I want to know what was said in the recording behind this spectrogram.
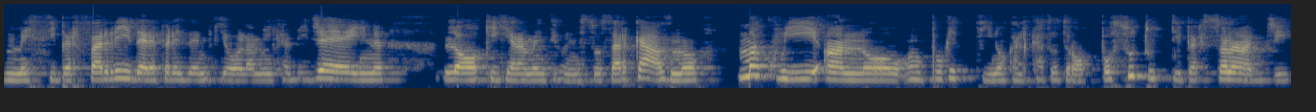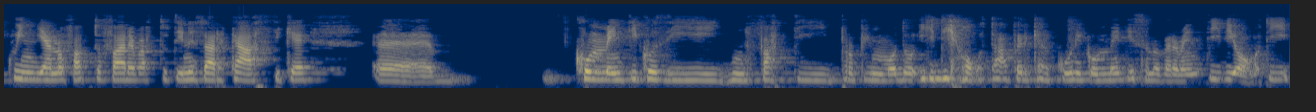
messi per far ridere, per esempio l'amica di Jane, Loki chiaramente con il suo sarcasmo, ma qui hanno un pochettino calcato troppo su tutti i personaggi, quindi hanno fatto fare battutine sarcastiche. Eh, commenti così fatti proprio in modo idiota, perché alcuni commenti sono veramente idioti,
